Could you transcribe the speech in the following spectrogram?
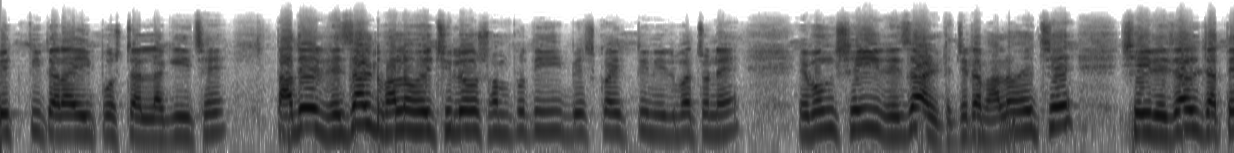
ব্যক্তি তারা এই পোস্টার লাগিয়েছে। তাদের রেজাল্ট ভালো হয়েছিল সম্প্রতি বেশ কয়েকটি নির্বাচনে এবং সেই রেজাল্ট যেটা ভালো হয়েছে, সেই রেজাল্ট যাতে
